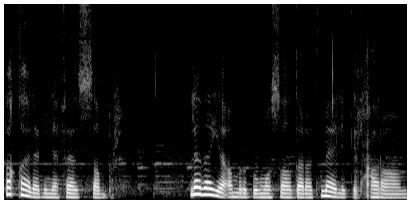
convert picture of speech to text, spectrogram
فقال بنفاذ صبر لدي أمر بمصادرة مالك الحرام.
